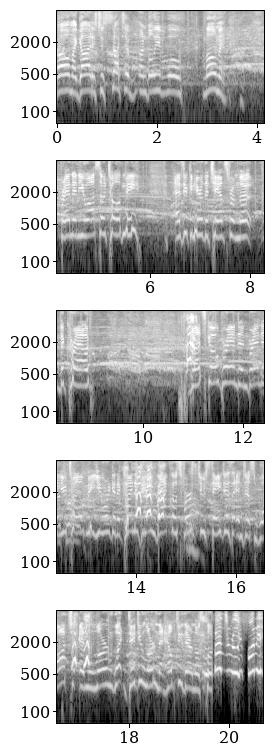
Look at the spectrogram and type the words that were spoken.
Oh my God, it's just such an unbelievable moment. Brandon, you also told me, as you can hear the chants from the, the crowd, Let's go, Brandon. Brandon, you told me you were going to kind of hang back those first two stages and just watch and learn. What did you learn that helped you there in those close? That's really funny.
